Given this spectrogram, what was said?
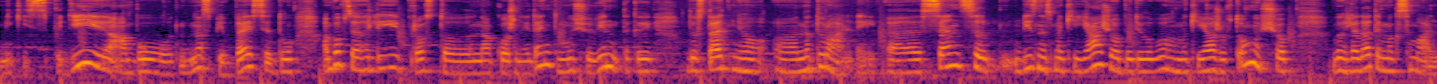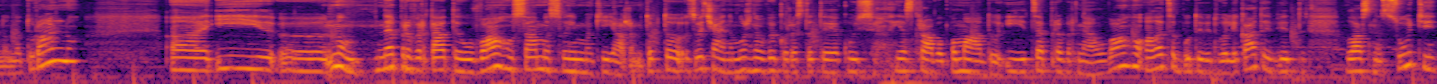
якісь події, або на співбесіду, або взагалі просто на кожний день, тому що він такий достатньо е, натуральний. Е, Сенс бізнес-макіяжу або ділового макіяжу в тому, щоб виглядати максимально натурально. І е, ну, не привертати увагу саме своїм макіяжем. Тобто, звичайно, можна використати якусь яскраву помаду, і це приверне увагу, але це буде відволікати від власне суті,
